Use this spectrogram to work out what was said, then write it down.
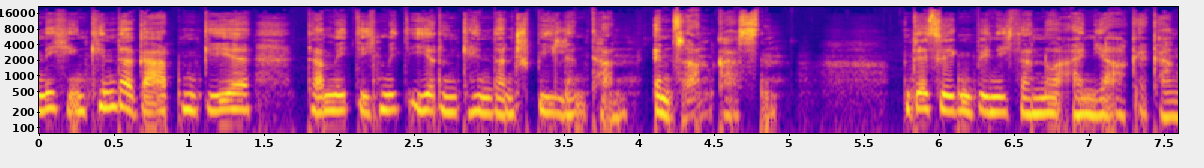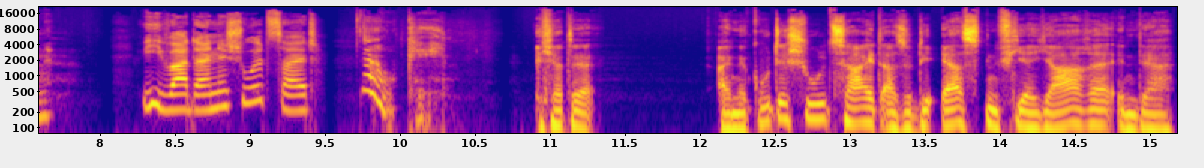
nicht in den Kindergarten gehe, damit ich mit ihren Kindern spielen kann im Sandkasten. Und deswegen bin ich dann nur ein Jahr gegangen. Wie war deine Schulzeit? Na, okay. Ich hatte eine gute Schulzeit, also die ersten vier Jahre in der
